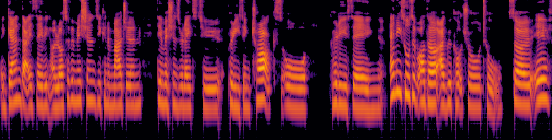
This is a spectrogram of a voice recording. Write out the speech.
Again, that is saving a lot of emissions. You can imagine the emissions related to producing trucks or producing any sort of other agricultural tool. So if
